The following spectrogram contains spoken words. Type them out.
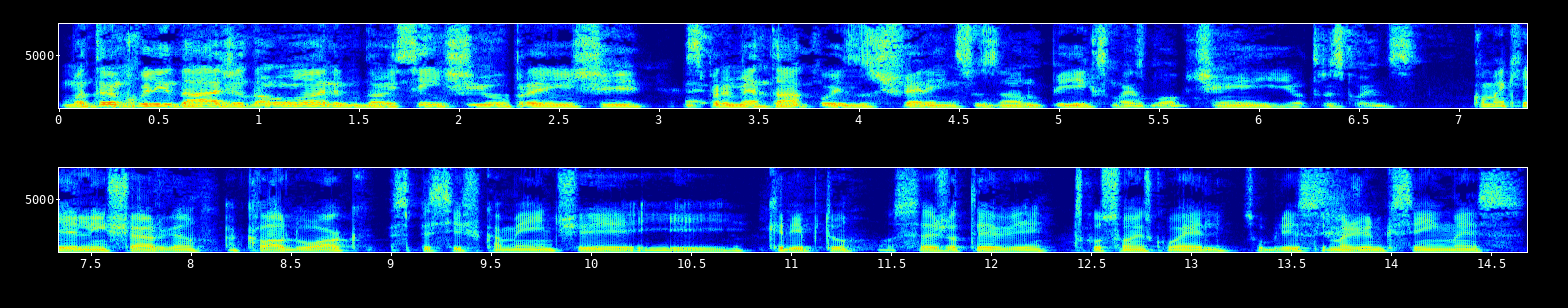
uma tranquilidade, dá um ânimo, dá um incentivo para a gente experimentar coisas diferentes usando Pix, mais blockchain e outras coisas. Como é que ele enxerga a CloudWalk especificamente e cripto? Você já teve discussões com ele sobre isso? Imagino que sim, mas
